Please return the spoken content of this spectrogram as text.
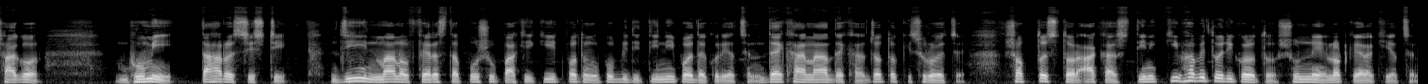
সাগর, ভূমি তাহারই সৃষ্টি। জিন, মানব ফেরেস্তা পশু, পাখি, কীট, পতঙ্গ প্রভৃতি তিনি পয়দা করিয়াছেন। দেখা, না দেখা, যত কিছু রয়েছে, সপ্তস্তর আকাশ, তিনি কীভাবে তৈরি করত, শূন্যে লটকে রাখিয়াছেন।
